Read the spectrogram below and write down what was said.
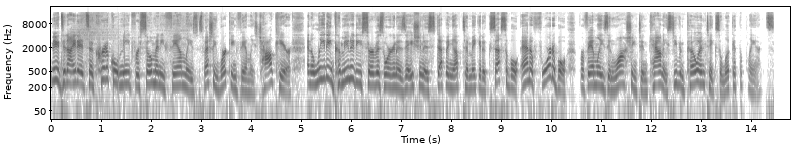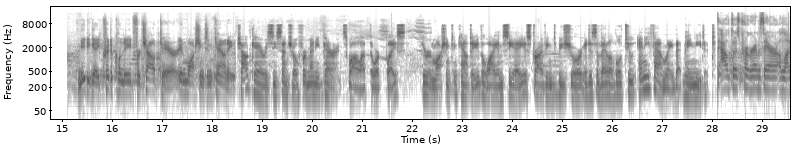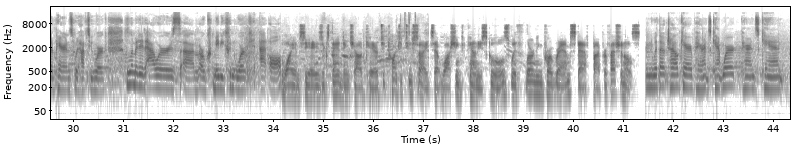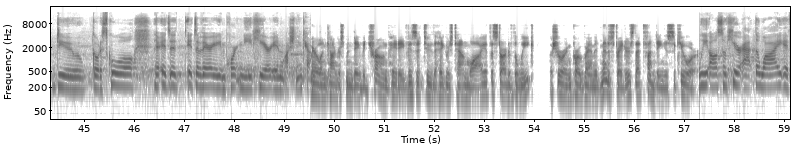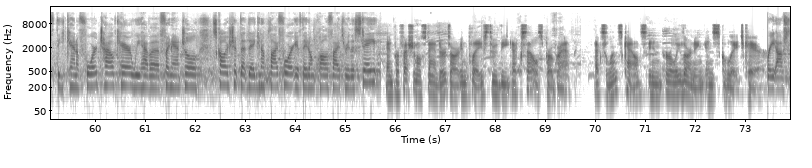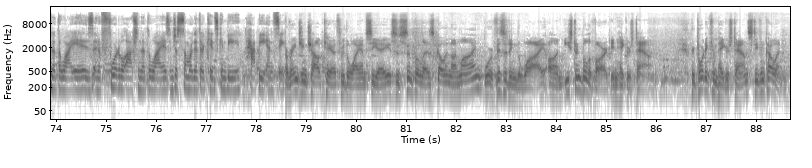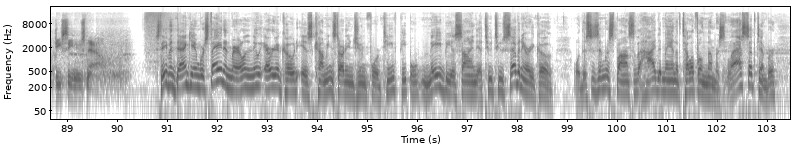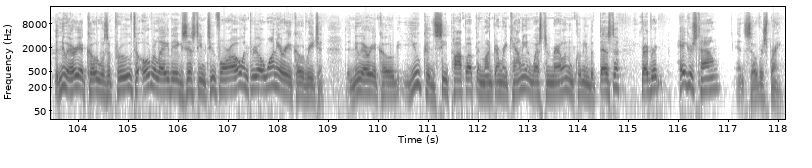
New tonight, it's a critical need for so many families, especially working families, childcare. And a leading community service organization is stepping up to make it accessible and affordable for families in Washington County. Stephen Cohen takes a look at the plans. Meeting a critical need for childcare in Washington County. Childcare is essential for many parents while at the workplace. Here in Washington County, the YMCA is striving to be sure it is available to any family that may need it. Without those programs there, a lot of parents would have to work limited hours um, or maybe couldn't work at all. The YMCA is expanding childcare to 22 sites at Washington County schools with learning programs staffed by professionals. And without childcare, parents can't work, parents can't do go to school. It's a, it's a very important need here in Washington County. Maryland Congressman David Trone paid a visit to the Hagerstown Y at the start of the week, assuring program administrators that funding is secure. We also here at the Y, if they can't afford childcare, we have a financial scholarship that they can apply for if they don't qualify through the state. And professional standards are in place through the Excels program. Excellence counts in early learning and school age care. Great option that the Y is, an affordable option that the Y is, and just somewhere that their kids can be happy and safe. Arranging childcare through the YMCA is as simple as going online or visiting the Y on Eastern Boulevard in Hagerstown. Reporting from Hagerstown, Stephen Cohen, DC News Now. Stephen, thank you. And we're staying in Maryland. A new area code is coming starting June 14th. People may be assigned a 227 area code. Well, this is in response to the high demand of telephone numbers. Last September, the new area code was approved to overlay the existing 240 and 301 area code region. The new area code you could see pop up in Montgomery County and Western Maryland, including Bethesda, Frederick, Hagerstown, and Silver Spring.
